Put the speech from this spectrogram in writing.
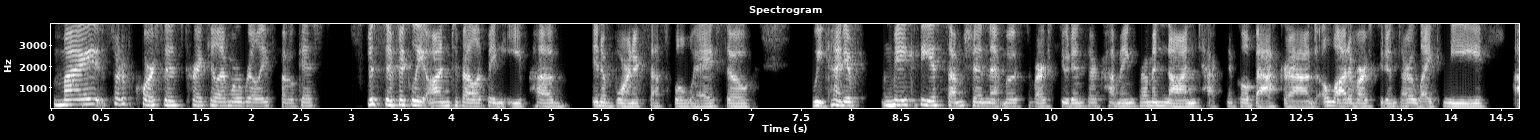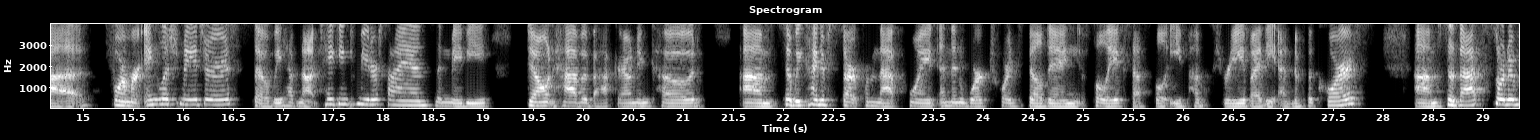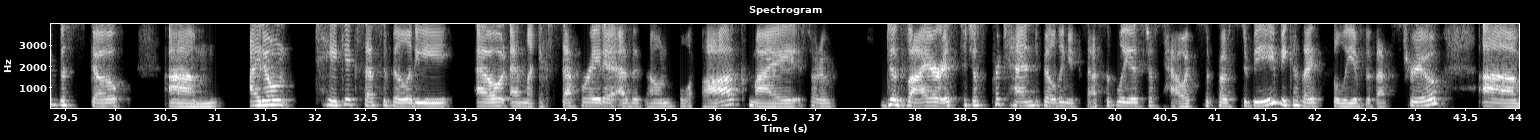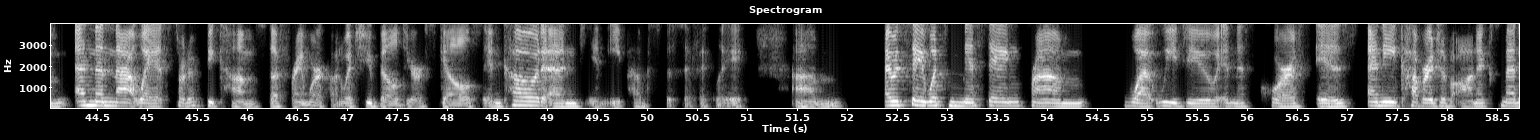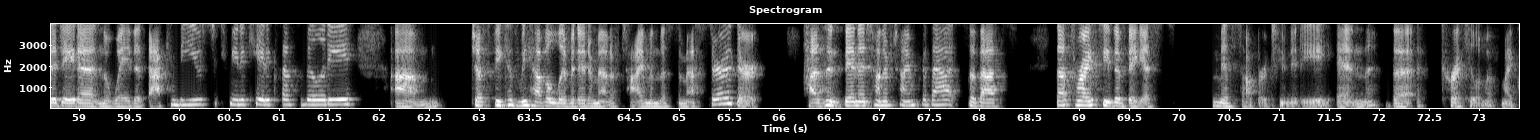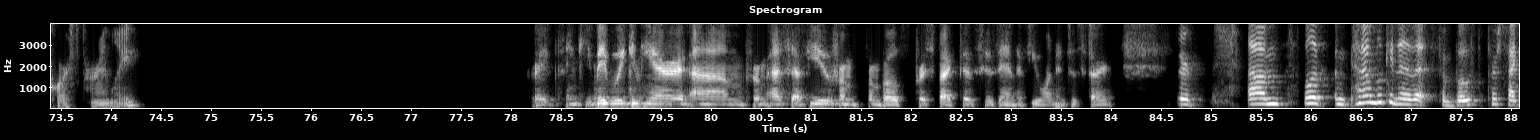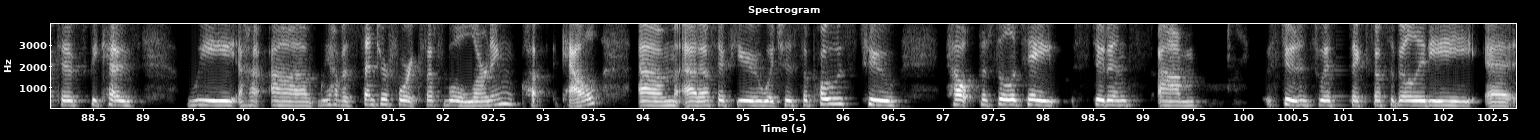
my sort of courses curriculum, we're really focused specifically on developing EPUB in a born accessible way. So we kind of make the assumption that most of our students are coming from a non-technical background. A lot of our students are like me, uh, former English majors, so we have not taken computer science and maybe don't have a background in code. Um, so we kind of start from that point and then work towards building fully accessible EPUB 3 by the end of the course. Um, so that's sort of the scope. Um, I don't take accessibility out and like separate it as its own block. My sort of desire is to just pretend building accessibly is just how it's supposed to be because I believe that that's true. Um, and then that way it sort of becomes the framework on which you build your skills in code and in EPUB specifically. Um, I would say what's missing from what we do in this course is any coverage of ONIX metadata and the way that that can be used to communicate accessibility. Um, just because we have a limited amount of time in the semester, there hasn't been a ton of time for that. So that's that's where I see the biggest missed opportunity in the curriculum of my course currently. Great, thank you. Maybe we can hear um, from SFU from, from both perspectives. Suzanne, if you wanted to start. Sure. Um, well, I'm kind of looking at it from both perspectives because we ha- uh, we have a Center for Accessible Learning, CAL, um, at SFU, which is supposed to help facilitate students um, students with accessibility uh,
